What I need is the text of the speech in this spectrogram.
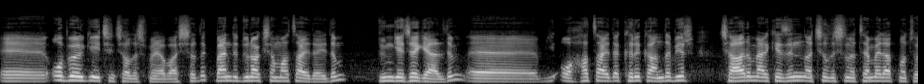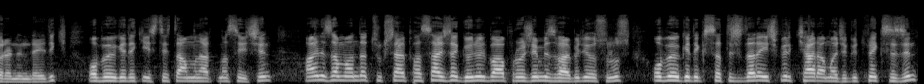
e, o bölge için çalışmaya başladık. Ben de dün akşam Hatay'daydım. Dün gece geldim. Ee, o Hatay'da Kırıkhan'da bir çağrı merkezinin açılışını temel atma törenindeydik. O bölgedeki istihdamın artması için. Aynı zamanda Türksel Pasaj'da gönül bağ projemiz var biliyorsunuz. O bölgedeki satıcılara hiçbir kar amacı gütmeksizin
